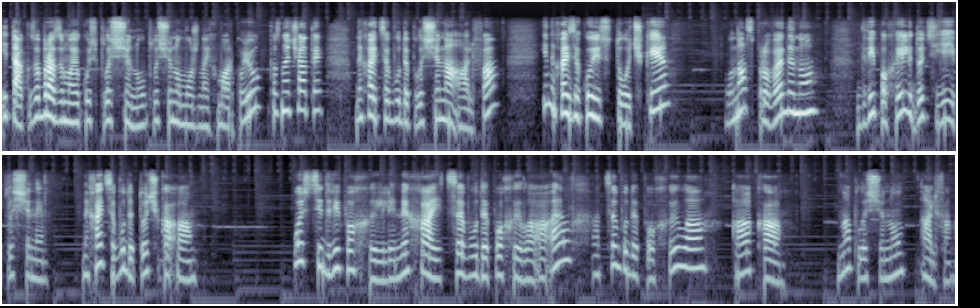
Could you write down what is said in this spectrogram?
І так, зобразимо якусь площину. Площину можна і хмаркою позначати. Нехай це буде площина альфа. І нехай з якоїсь точки у нас проведено дві похилі до цієї площини. Нехай це буде точка А. Ось ці дві похилі. Нехай це буде похила АЛ, а це буде похила АК на площину альфа.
